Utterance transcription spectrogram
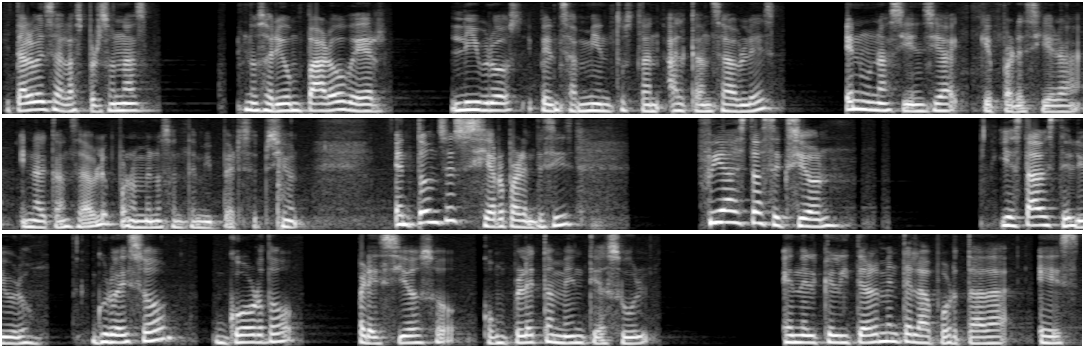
Y tal vez a las personas nos haría un paro ver libros y pensamientos tan alcanzables en una ciencia que pareciera inalcanzable, por lo menos ante mi percepción. Entonces, cierro paréntesis, fui a esta sección y estaba este libro, grueso, gordo, precioso, completamente azul, en el que literalmente la portada es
